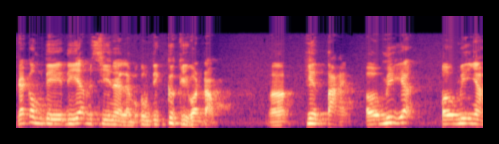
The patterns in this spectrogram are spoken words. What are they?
cái công ty DMC này là một công ty cực kỳ quan trọng. Đó. hiện tại ở Mỹ á, ở Mỹ nha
